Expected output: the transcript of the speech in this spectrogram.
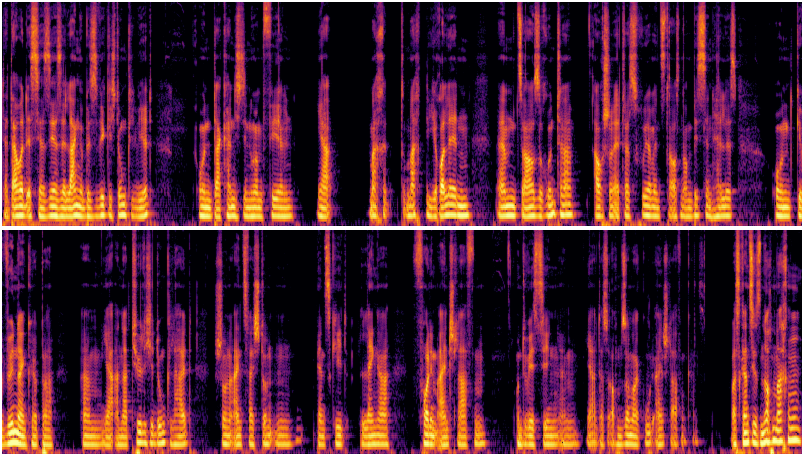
Da dauert es ja sehr, sehr lange, bis es wirklich dunkel wird. Und da kann ich dir nur empfehlen, ja, mach, mach die Rollläden ähm, zu Hause runter, auch schon etwas früher, wenn es draußen noch ein bisschen hell ist und gewöhn deinen Körper ähm, ja, an natürliche Dunkelheit schon ein, zwei Stunden, wenn es geht, länger vor dem Einschlafen. Und du wirst sehen, ähm, ja, dass du auch im Sommer gut einschlafen kannst. Was kannst du jetzt noch machen?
